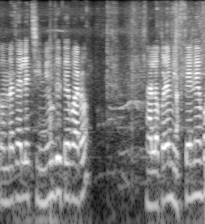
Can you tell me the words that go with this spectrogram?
তোমরা চাইলে চিনিও দিতে পারো। ভালো করে মিশিয়ে নেব।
